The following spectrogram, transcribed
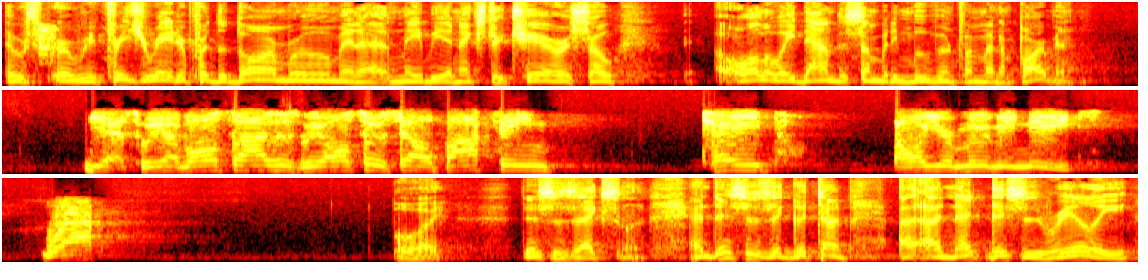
the a refrigerator for the dorm room and a, maybe an extra chair or so, all the way down to somebody moving from an apartment. Yes, we have all sizes. We also sell boxing, tape, all your movie needs, wrap. Boy, this is excellent. And this is a good time. Uh, Annette, this is really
